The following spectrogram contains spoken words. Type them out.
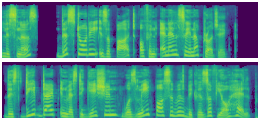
Listeners, this story is a part of an NL Sena project. This deep dive investigation was made possible because of your help.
